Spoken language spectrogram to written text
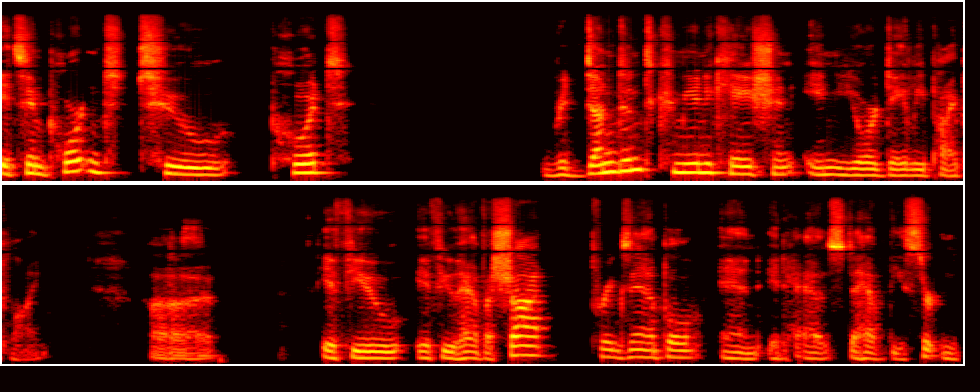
It's important to put redundant communication in your daily pipeline. Uh, if you if you have a shot, for example, and it has to have these certain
